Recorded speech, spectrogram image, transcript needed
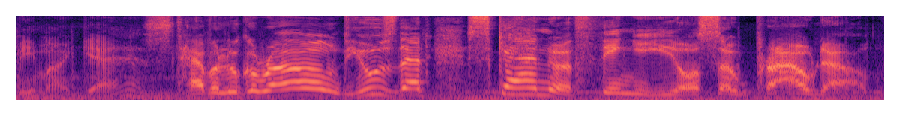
Be my guest. Have a look around. Use that scanner thingy you're so proud of.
